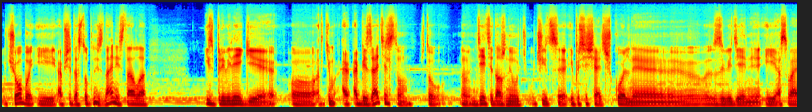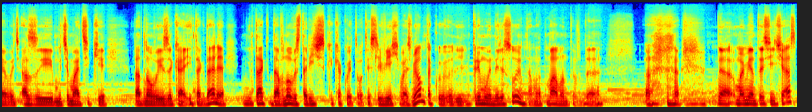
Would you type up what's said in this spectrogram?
учеба и общедоступность знаний стала из привилегии таким обязательством, что ну, дети должны уч- учиться и посещать школьные э, заведения и осваивать азы математики, родного языка и так далее, не так давно в исторической какой-то, вот если вехи возьмем, такую прямую нарисуем, там от мамонтов до э, момента сейчас,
